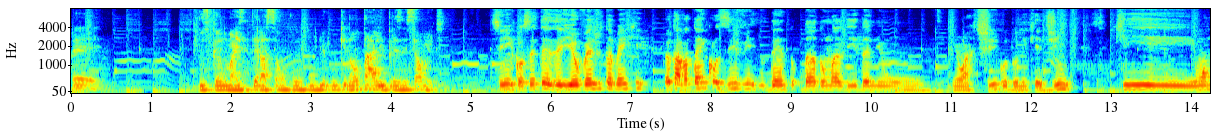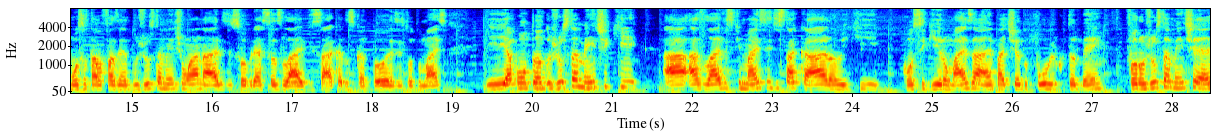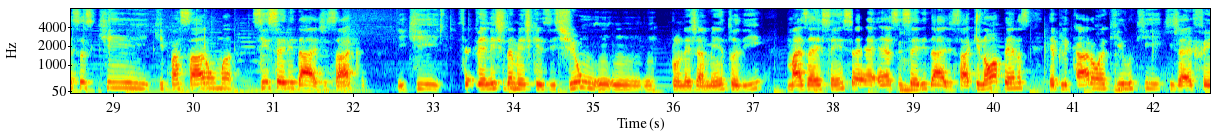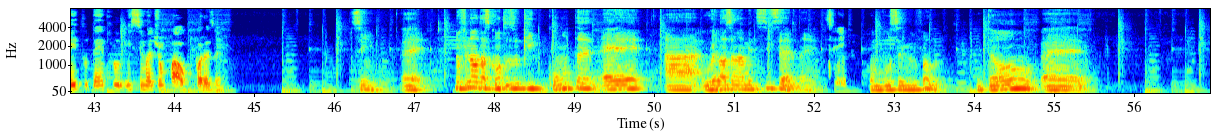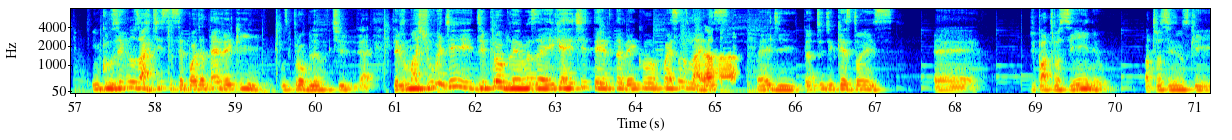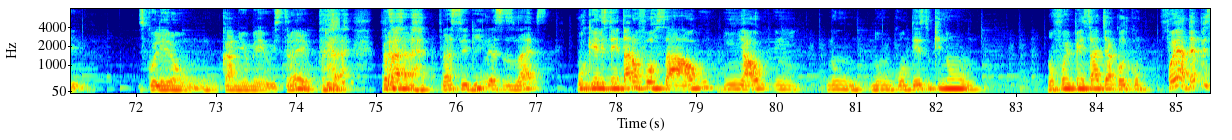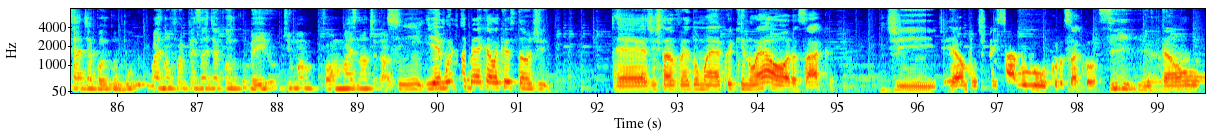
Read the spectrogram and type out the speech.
é, buscando mais interação com o público que não está ali presencialmente. Sim, com certeza. E eu vejo também que. Eu estava até, inclusive, dentro, dando uma lida em um, em um artigo do LinkedIn que uma moça estava fazendo justamente uma análise sobre essas lives, saca? Dos cantores e tudo mais. E apontando justamente que a, as lives que mais se destacaram e que conseguiram mais a empatia do público também foram justamente essas que, que passaram uma sinceridade, saca? E que você vê nitidamente que existiu um, um, um planejamento ali, mas a essência é, é a sinceridade, sabe? Que não apenas replicaram aquilo que, que já é feito dentro, em cima de um palco, por exemplo. Sim, é. No final das contas, o que conta é a, o relacionamento sincero, né? Sim. Como você mesmo falou. Então, é, Inclusive nos artistas, você pode até ver que os problemas. É, teve uma chuva de, de problemas aí que a gente teve também com, com essas lives. Uhum. Né? De, tanto de questões é, de patrocínio, patrocínios que escolheram um caminho meio estranho para seguir nessas lives, porque eles tentaram forçar algo em algo em, num, num contexto que não, não foi pensado de acordo com. Foi até pensado de acordo com o público, mas não foi pensado de acordo com o meio de uma forma mais natural. Sim, e é muito também aquela questão de. É, a gente tá vivendo uma época que não é a hora, saca? De, de realmente pensar no lucro, sacou? Sim. Então.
